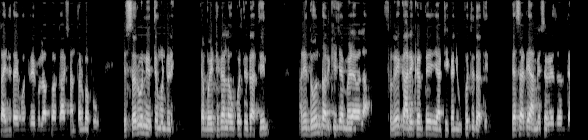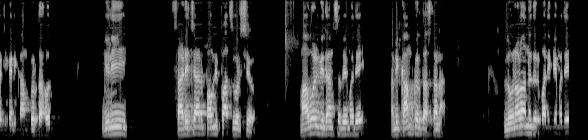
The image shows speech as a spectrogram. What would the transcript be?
सायनीताई बोत्रे गुलाबबाका काका बापू हे सर्व नेते मंडळी या बैठकांना उपस्थित राहतील आणि दोन तारखेच्या मेळाव्याला सगळे कार्यकर्ते या ठिकाणी उपस्थित राहतील. त्यासाठी आम्ही सगळेजण त्या ठिकाणी काम करत आहोत. गेली साडेचार पावणे पाच वर्ष मावळ विधानसभेमध्ये आम्ही काम करत असताना लोणावळा नगरपालिकेमध्ये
